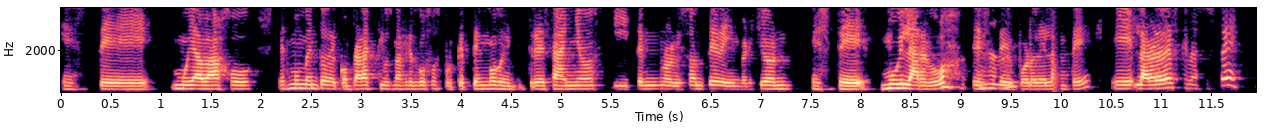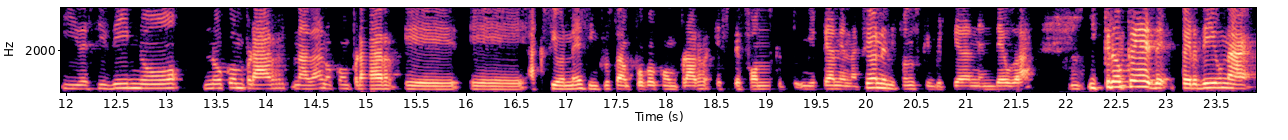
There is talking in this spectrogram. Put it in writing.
este, muy abajo, es momento de comprar activos más riesgosos porque tengo 23 años y tengo un horizonte de inversión este, muy largo este, por delante. Eh, la verdad es que me asusté y decidí no, no comprar nada, no comprar eh, eh, acciones, incluso tampoco comprar este, fondos que invirtieran en acciones ni fondos que invirtieran en deuda. Y creo que perdí una,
